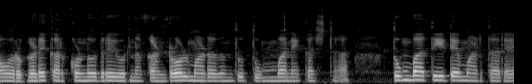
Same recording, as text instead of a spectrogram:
ಹೊರಗಡೆ ಕರ್ಕೊಂಡೋದ್ರೆ ಇವ್ರನ್ನ ಕಂಟ್ರೋಲ್ ಮಾಡೋದಂತೂ ತುಂಬಾ ಕಷ್ಟ. ತುಂಬ ತೀಟೆ ಮಾಡ್ತಾರೆ.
